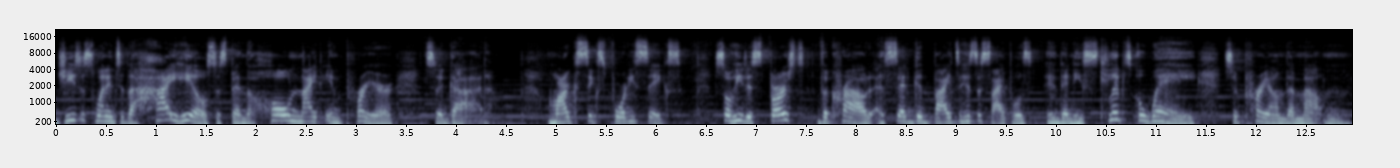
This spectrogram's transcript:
Jesus went into the high hills to spend the whole night in prayer to God. Mark 6:46. So he dispersed the crowd and said goodbye to his disciples, and then he slipped away to pray on the mountain.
